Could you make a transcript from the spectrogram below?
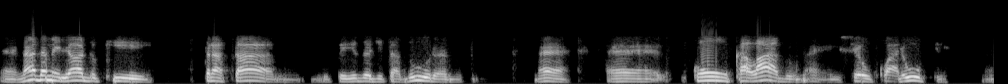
É, nada melhor do que tratar do período da ditadura, né, é, com Calado né, e seu Quarupi. Né.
